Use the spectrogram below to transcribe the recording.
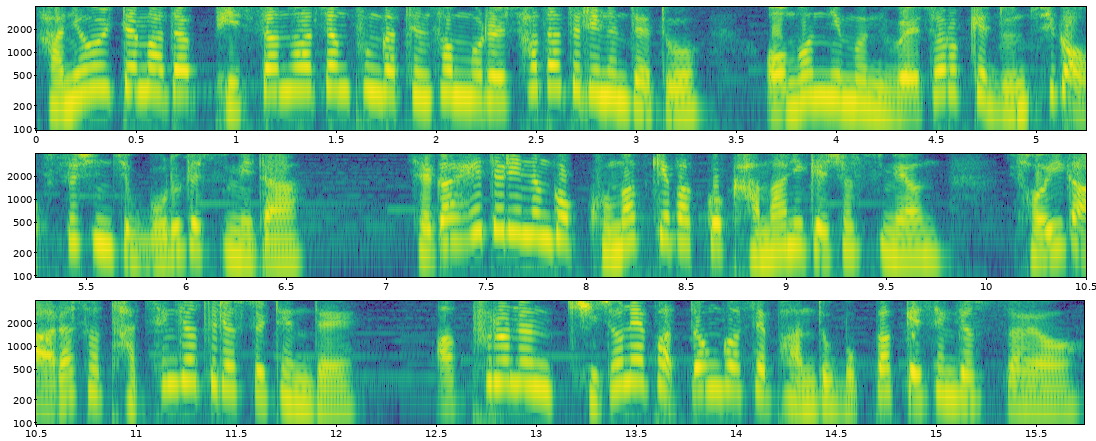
다녀올 때마다 비싼 화장품 같은 선물을 사다 드리는데도 어머님은 왜 저렇게 눈치가 없으신지 모르겠습니다. 제가 해드리는 거 고맙게 받고 가만히 계셨으면 저희가 알아서 다 챙겨드렸을 텐데 앞으로는 기존에 받던 것의 반도 못 받게 생겼어요.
